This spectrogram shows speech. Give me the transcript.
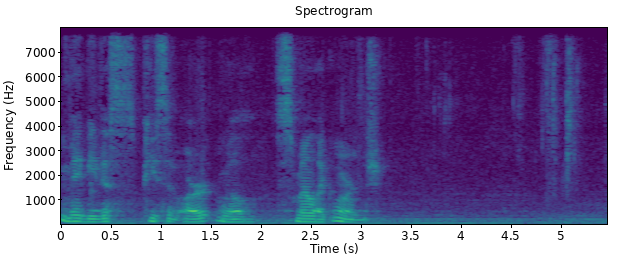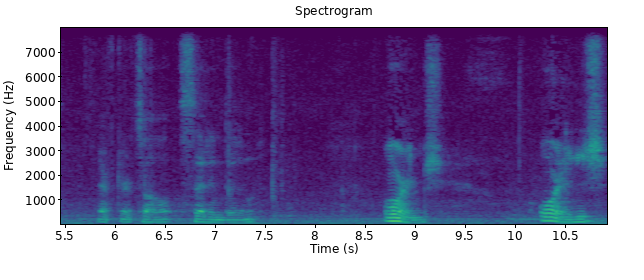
Maybe this piece of art will smell like orange. after it's all said and done. Orange. Orange.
